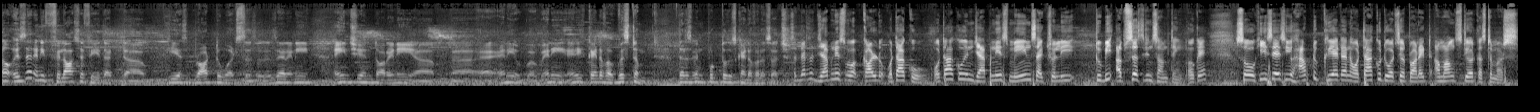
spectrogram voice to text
now is there any philosophy that uh, he has brought towards this is there any ancient or any uh, uh, any any any kind of a wisdom that has been put to this kind of a research So there's a Japanese word called otaku. Otaku in Japanese means actually to be obsessed in something. Okay, so he says you have to create an otaku towards your product amongst your customers.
